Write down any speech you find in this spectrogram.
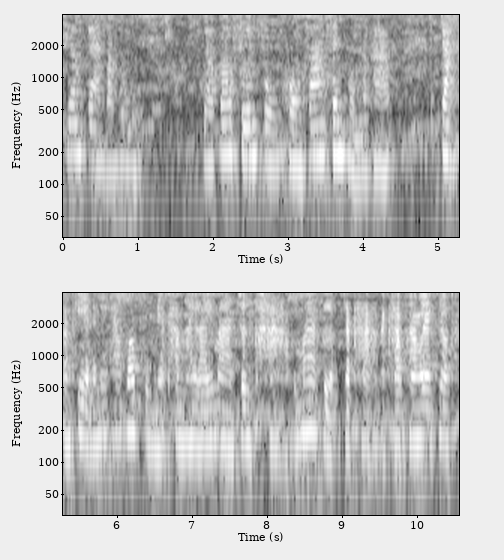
เชื่อมแกนบำรุงแล้วก็ฟื้นฟูโครงสร้างเส้นผมนะครับ จากสังเกตได้ไหมครับว่าผมเนี่ยทำไฮไลท์มาจนขาวมากเกือบจะขาดนะครับ ครั้งแรกที่เราท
